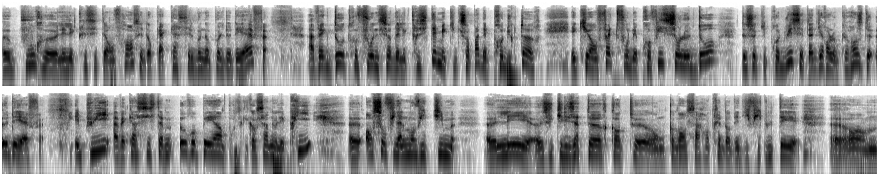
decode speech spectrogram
euh, pour l'électricité en France et donc a cassé le monopole d'EDF avec d'autres fournisseurs d'électricité, mais qui ne sont pas des producteurs et qui en fait font des profits sur le dos de ceux qui produisent, c'est-à-dire en l'occurrence de EDF. Et puis avec un système européen pour ce qui concerne les prix, en sont finalement victimes euh, les euh, utilisateurs quand euh, on commence à rentrer dans des difficultés en,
